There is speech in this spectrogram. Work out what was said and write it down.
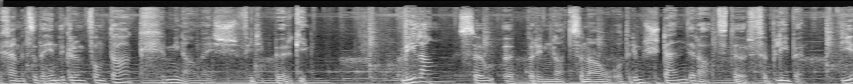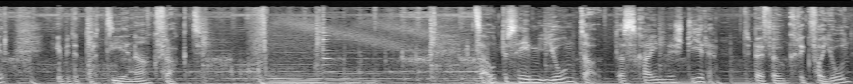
kommen zu den Hintergründen vom Tag. Mein Name ist Philipp Bürgi. Wie lange soll jemand im National- oder im Ständerat dürfen bleiben? Wir haben den Partien angefragt. Das Altersheim Jontal das kann investieren. Die Bevölkerung von Jon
